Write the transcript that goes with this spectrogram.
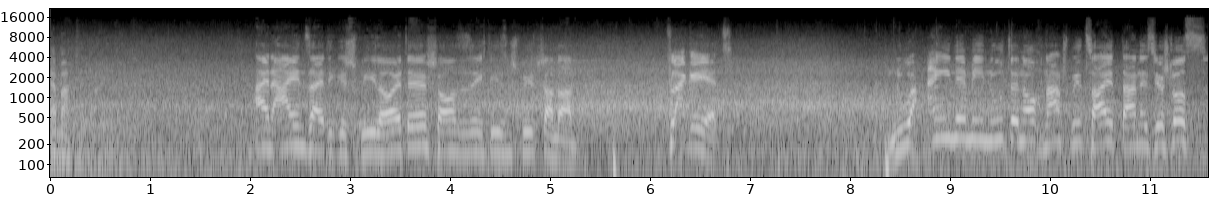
Er macht es. Ein einseitiges Spiel heute. Schauen Sie sich diesen Spielstand an. Flanke jetzt. Nur eine Minute noch Nachspielzeit, dann ist hier Schluss.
